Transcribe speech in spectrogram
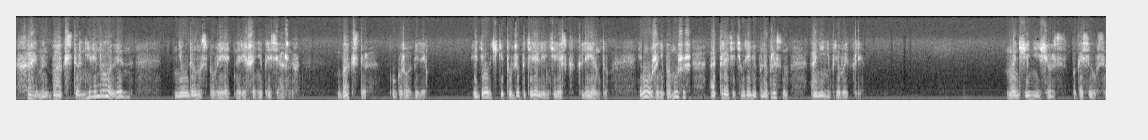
«Хаймен Бакстер невиновен!» не удалось повлиять на решение присяжных. Бакстера угробили. И девочки тут же потеряли интерес к клиенту. Ему уже не поможешь, а тратить время понапрасну они не привыкли. Манчини еще раз покосился.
